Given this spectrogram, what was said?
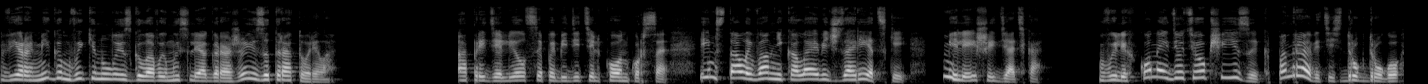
Вера мигом выкинула из головы мысли о гараже и затараторила. Определился победитель конкурса. Им стал Иван Николаевич Зарецкий, милейший дядька. Вы легко найдете общий язык, понравитесь друг другу.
